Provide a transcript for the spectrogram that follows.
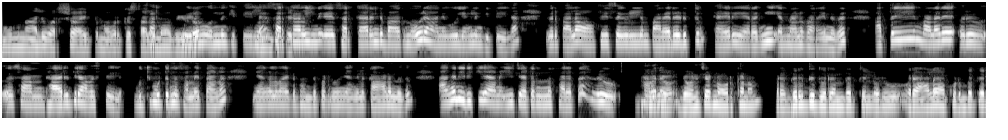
മൂന്ന് നാല് വർഷമായിട്ടും അവർക്ക് സ്ഥലമോ വീടോ ഒന്നും കിട്ടിയില്ല. സർക്കാരിന്റെ സർക്കാരിന്റെ ഭാഗത്തുനിന്ന് ഒരു ആനുകൂല്യങ്ങളും കിട്ടിയില്ല. ഇവർ പല ഓഫീസുകളിലും പലരിടത്തും കയറി ഇറങ്ങി എന്നാണ് പറയുന്നത്. അത്രയും വളരെ ഒരു ദാരിദ്ര്യാവസ്ഥയിൽ ബുദ്ധിമുട്ടുന്ന സമയത്താണ് ഞങ്ങളുമായിട്ട് ബന്ധപ്പെടുന്നത് ഞങ്ങൾ കാണുന്നതും. അങ്ങനെ ഇരിക്കുകയാണ് ഈ ചേട്ടൻ എന്ന സ്ഥലത്ത് ഒരു ജോണി ചേട്ടൻ ഓർക്കണം പ്രകൃതി ദുരന്തത്തിൽ ഒരു ഒരാളെ ആ കുടുംബത്തിൽ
